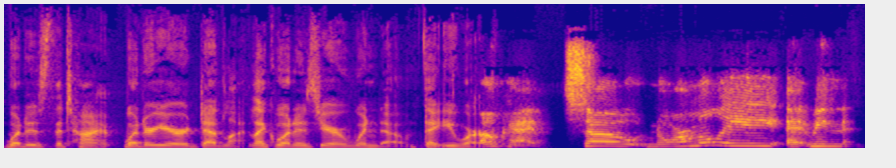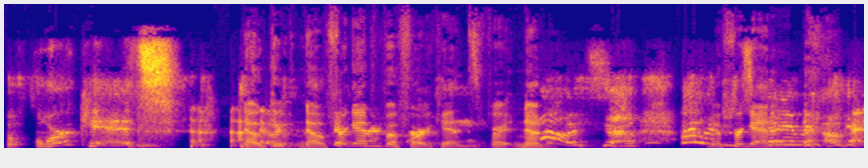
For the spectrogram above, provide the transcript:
What is the time? What are your deadline? Like what is your window that you work? Okay. So normally, I mean, before kids. No, give, no, forget before person. kids. For, no, no. Oh, so I No, would forget it. Okay,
